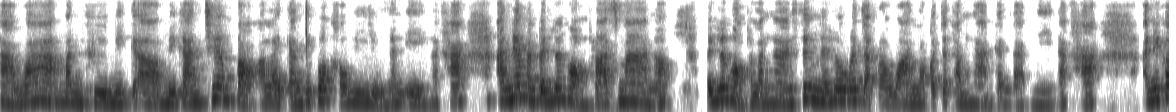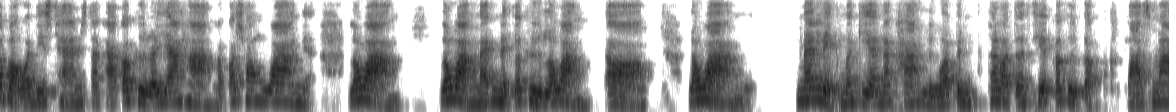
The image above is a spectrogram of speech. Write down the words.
ถามว่ามันคือมีมีการเชื่อมต่ออะไรกันที่พวกเขามีอยู่นั่นเองนะคะ อันนี้มันเป็นเรื่องของพลาสมาเนาะเป็นเรื่องของพลังงาน ซึ่งในโลกและจักรวาลเราก็จะทำงานกันแบบนี้นะคะ อันนี้เขาบอกว่า distance นะคะก็คือระยะห่างแล้วก็ช่องว่างเนี่ยระหว่างระหว่างแมกเนตก็คือระหว่างระหว่าง แม่เหล็กเมื่อกี้นะคะ หรือว่าเป็นถ้าเราจะเทียบก็คือกับพลาสมา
